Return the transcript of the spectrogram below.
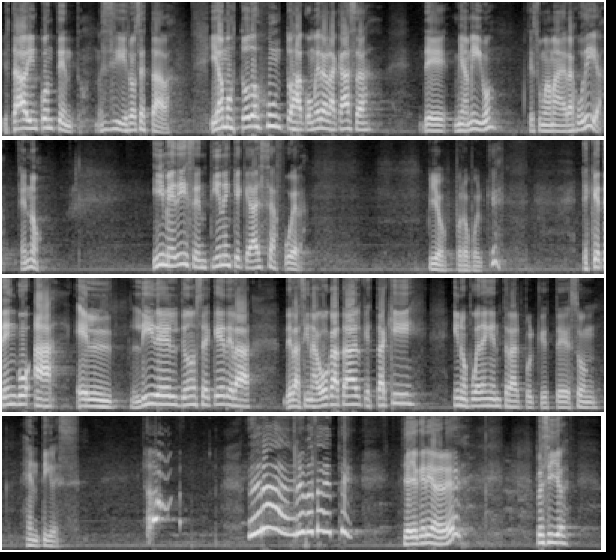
yo estaba bien contento, no sé si Rosa estaba, íbamos todos juntos a comer a la casa de mi amigo, que su mamá era judía, él no. Y me dicen, tienen que quedarse afuera. Y yo, ¿pero por qué? Es que tengo a el líder, yo no sé qué, de la, de la sinagoga tal que está aquí y no pueden entrar porque ustedes son gentiles. ¿Qué le pasa a este? Ya yo quería ver, ¿eh? Pero si yo,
